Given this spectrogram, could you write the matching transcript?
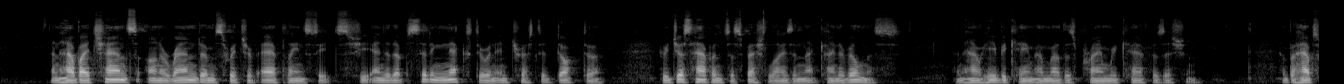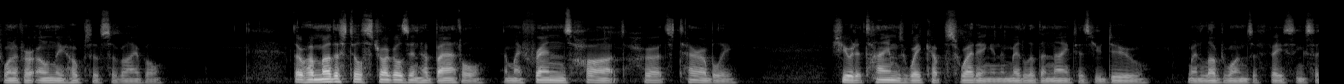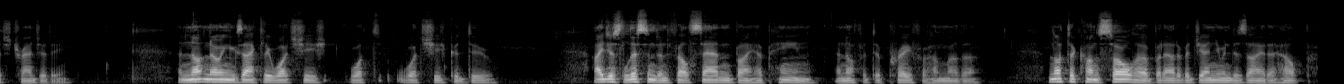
and how by chance on a random switch of airplane seats she ended up sitting next to an interested doctor who just happens to specialize in that kind of illness, and how he became her mother's primary care physician, and perhaps one of her only hopes of survival. Though her mother still struggles in her battle, and my friend's heart hurts terribly, She would at times wake up sweating in the middle of the night, as you do when loved ones are facing such tragedy, and not knowing exactly what she, what, what she could do. I just listened and felt saddened by her pain and offered to pray for her mother, not to console her, but out of a genuine desire to help.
